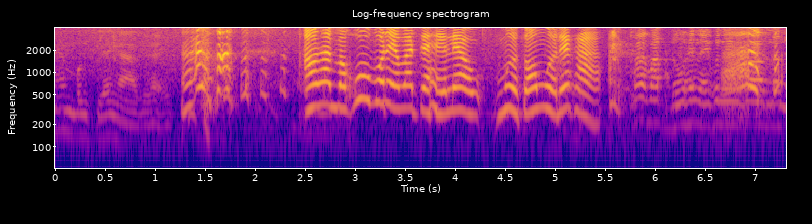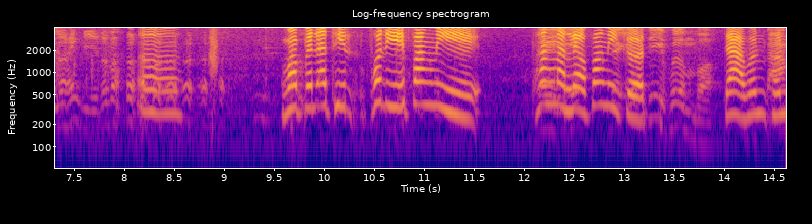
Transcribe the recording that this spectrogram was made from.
น้ำเบิ่งเสียงาไปเลยเอาท่านบอกครู่บ่ได้ว่าจะให้แล้วมือสองมือได้อค่ะมาวัดดูให้ไหนคนนี้นั่นแล้วให้ดีแล้วต้องเออว่าเป็นอาทิตย์พอดีฟังนี่ ฟังนั้นแล้วฟังนี่เกิด ที่เพิ่มบ่จ้าเพิ่นสร้าเพิ่นง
